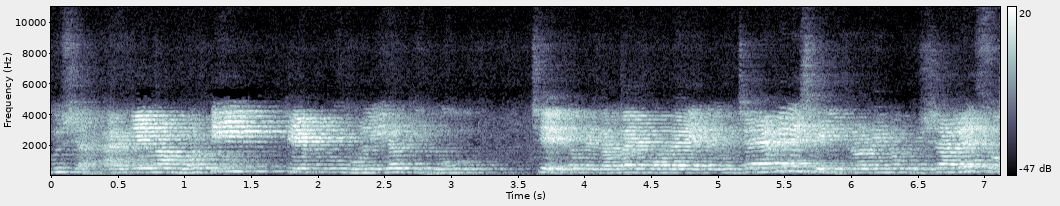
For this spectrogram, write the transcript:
ગુસા કે એમાં મોટી ટેપનું મૂલ્ય કીધું છે તમે લંબાઈ પહોળાઈ અને ઊંચાઈ આપેલી છે એ ત્રણેયનો ગુસા લેશો,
